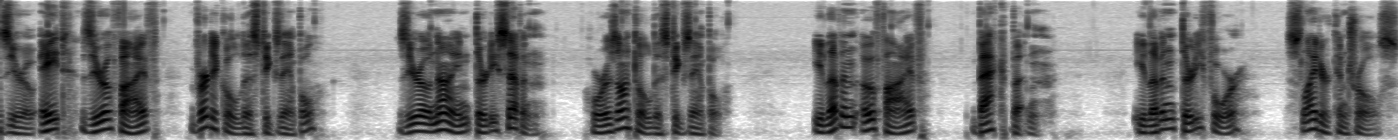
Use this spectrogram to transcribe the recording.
0805 Vertical list example. 0937 Horizontal list example. 1105 Back button. 1134 Slider controls.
